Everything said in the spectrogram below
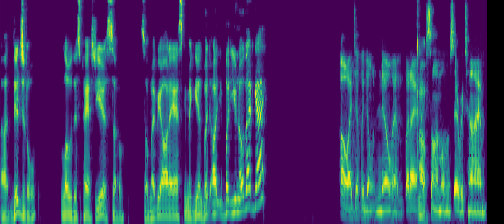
uh, digital low this past year or so. So maybe I ought to ask him again. But uh, but you know that guy? Oh, I definitely don't know him, but I, Oh. I saw him almost every time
